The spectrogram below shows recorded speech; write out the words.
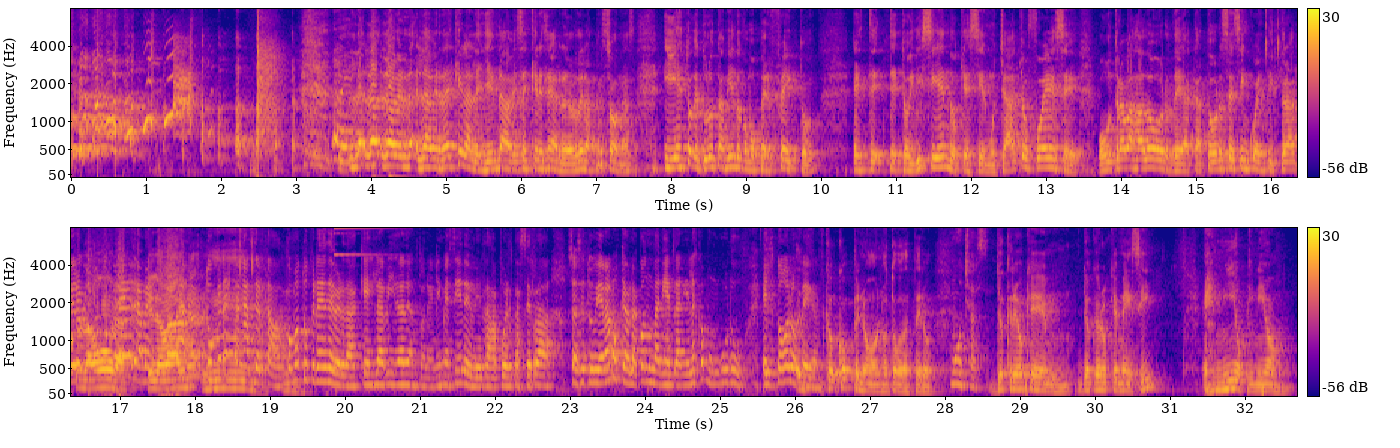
La, la- la verdad, la verdad es que las leyendas a veces crecen alrededor de las personas y esto que tú lo estás viendo como perfecto, este, te estoy diciendo que si el muchacho fuese un trabajador de a 14.53 Pero la ¿cómo tú hora y la vaina... ¿Tú crees tan mm, acertado? ¿Cómo tú crees de verdad que es la vida de Antonella y Messi de verdad a puerta cerrada? O sea, si tuviéramos que hablar con Daniel, Daniel es como un gurú, él todo lo pega. co- co- no, no todas, pero Muchas. Yo creo que, yo creo que Messi, es mi opinión,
